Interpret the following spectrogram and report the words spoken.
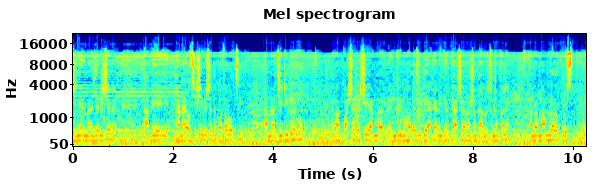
সিনিয়র ম্যানেজার হিসেবে, আমি থানায় ওসি সাহেবের সাথে কথা বলছি। আমরা জিডি করব এবং পাশাপাশি আমার এমডি মহোদয় যদি আগামীকালকে আসে, ওনার সাথে আলোচনা করলে আমরা মামলারও প্রস্তুতি নেব।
